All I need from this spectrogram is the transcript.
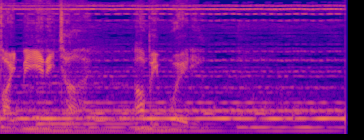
Fight me anytime. I'll be waiting.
